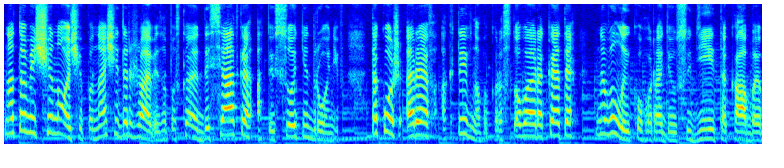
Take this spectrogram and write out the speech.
Натомість щоночі по нашій державі запускають десятки, а то й сотні дронів. Також РФ активно використовує ракети невеликого радіусу дії та каби.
